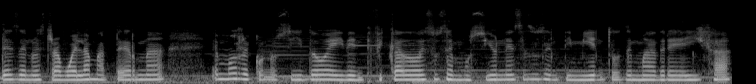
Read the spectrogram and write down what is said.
desde nuestra abuela materna, hemos reconocido e identificado esas emociones, esos sentimientos de madre e hija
